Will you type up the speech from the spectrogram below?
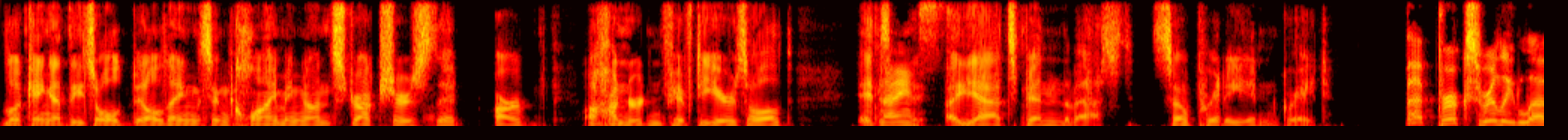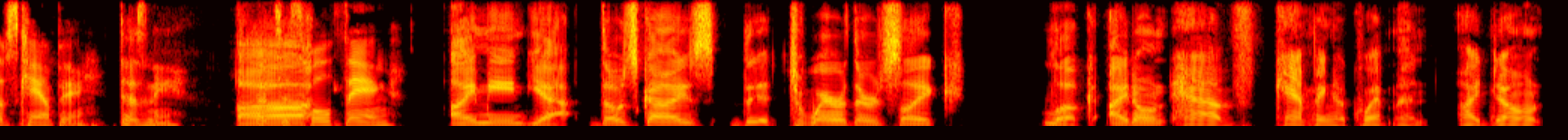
looking at these old buildings and climbing on structures that are 150 years old. It's Nice. uh, yeah, it's been the best. So pretty and great. But Brooks really loves camping, doesn't he? That's Uh, his whole thing. I mean, yeah, those guys the, to where there's like, look, I don't have camping equipment. I don't.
